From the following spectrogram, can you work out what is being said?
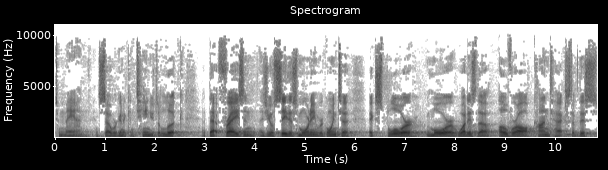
to man. And so we're going to continue to look at that phrase. And as you'll see this morning, we're going to explore more what is the overall context of this,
